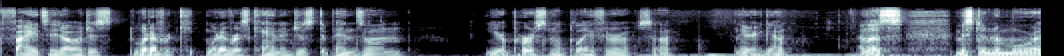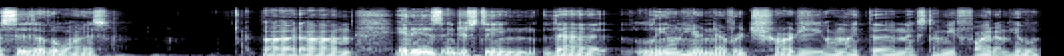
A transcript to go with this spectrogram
fights. It all just whatever whatever's canon just depends on your personal playthrough. So there you go. Unless Mr. Nomura says otherwise. But um, it is interesting that Leon here never charges you. Unlike the next time you fight him, he'll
